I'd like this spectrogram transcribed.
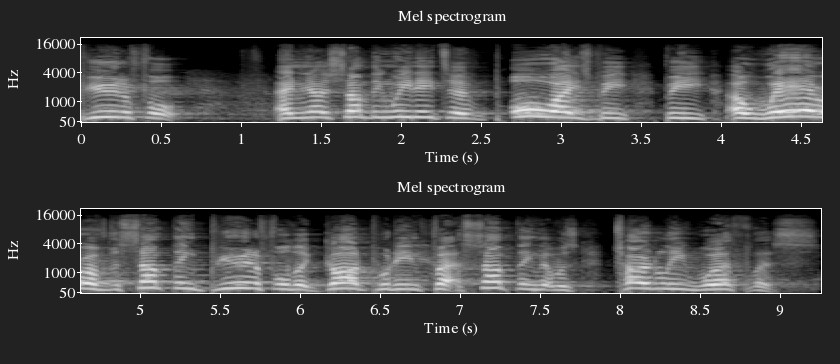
beautiful. And you know, something we need to always be, be aware of the something beautiful that God put in for something that was totally worthless.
